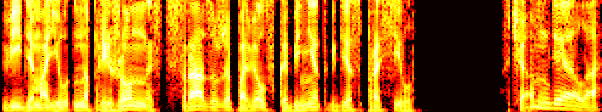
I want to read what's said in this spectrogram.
Видя мою напряженность, сразу же повел в кабинет, где спросил. «В чем дело?»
